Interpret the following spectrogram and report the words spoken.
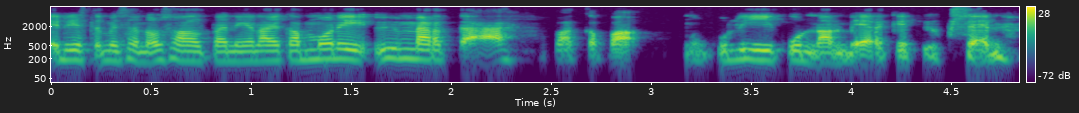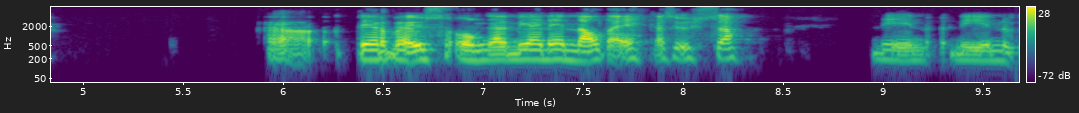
edistämisen osalta, niin aika moni ymmärtää vaikkapa niin kuin liikunnan merkityksen terveysongelmien ennaltaehkäisyssä, niin, niin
